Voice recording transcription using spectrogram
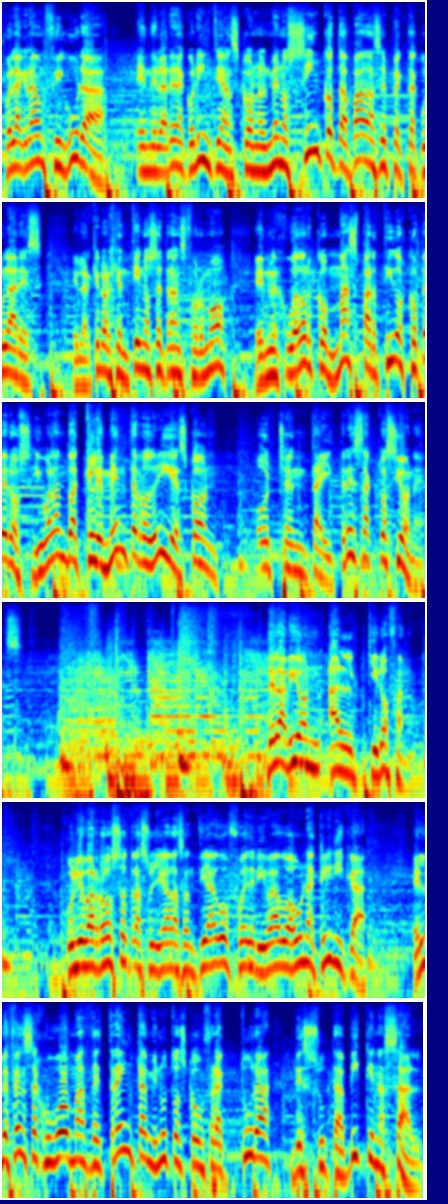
fue la gran figura en el Arena Corinthians con al menos cinco tapadas espectaculares. El arquero argentino se transformó en el jugador con más partidos coperos, igualando a Clemente Rodríguez con 83 actuaciones. Del avión al quirófano. Julio Barroso, tras su llegada a Santiago, fue derivado a una clínica. El defensa jugó más de 30 minutos con fractura de su tabique nasal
